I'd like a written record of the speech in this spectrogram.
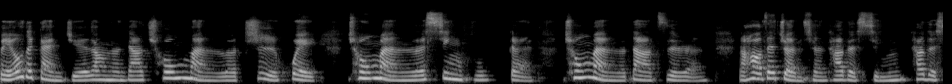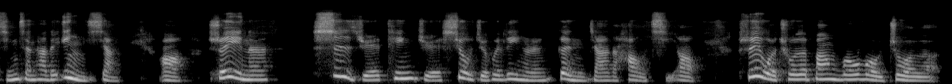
北欧的感觉让人家充满了智慧，充满了幸福感，充满了大自然，然后再转成它的形，它的形成它的印象啊，所以呢，视觉、听觉、嗅觉会令人更加的好奇啊，所以我除了帮 Volvo 做了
